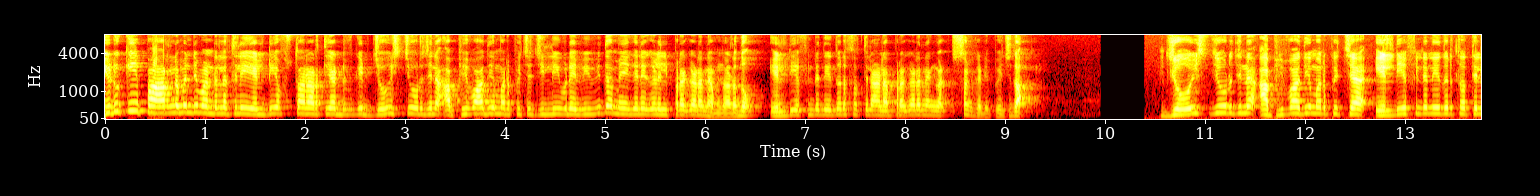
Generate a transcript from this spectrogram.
ഇടുക്കി പാർലമെന്റ് മണ്ഡലത്തിലെ എൽ ഡി എഫ് സ്ഥാനാർത്ഥി അഡ്വക്കേറ്റ് ജോയ്സ് ജോർജിന് അഭിവാദ്യം അർപ്പിച്ച ജില്ലയുടെ വിവിധ മേഖലകളിൽ പ്രകടനം നടന്നു. എൽ ഡി എഫിന്റെ നേതൃത്വത്തിലാണ് പ്രകടനങ്ങൾ സംഘടിപ്പിച്ചത്. ജോയ്സ് ജോർജിന് അഭിവാദ്യം അർപ്പിച്ച എൽ ഡി എഫിന്റെ നേതൃത്വത്തിൽ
